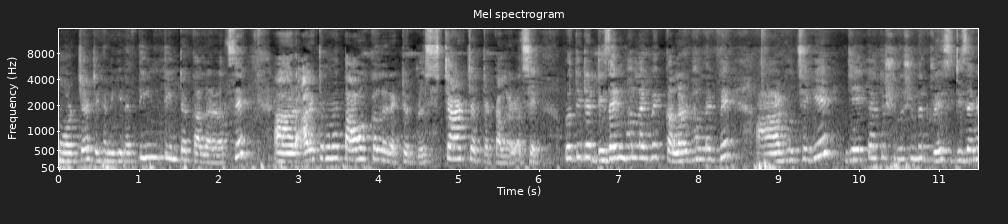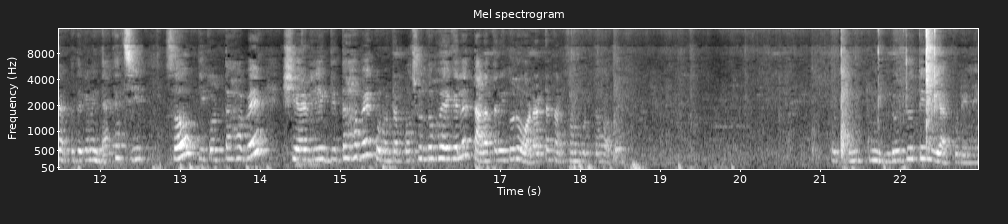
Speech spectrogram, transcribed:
মর্জার, যেখানে কিনা তিন, তিনটা কালার আছে। আর আরেকটা মনে হয় তাওয়া কালার একটা ড্রেস চার, চারটা কালার আছে। প্রতিটা ডিজাইন ভালো লাগবে কালার ভালো লাগবে। আর হচ্ছে গিয়ে, যেহেতু এত সুন্দর সুন্দর ড্রেস ডিজাইন আপনাদেরকে আমি দেখাচ্ছি সো কি করতে হবে? শেয়ার রিয়েক্ট দিতে হবে, কোনোটা পছন্দ হয়ে গেলে তাড়াতাড়ি করে অর্ডারটা কনফার্ম করতে হবে। ব্লুটুথে ইয়া করিনি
